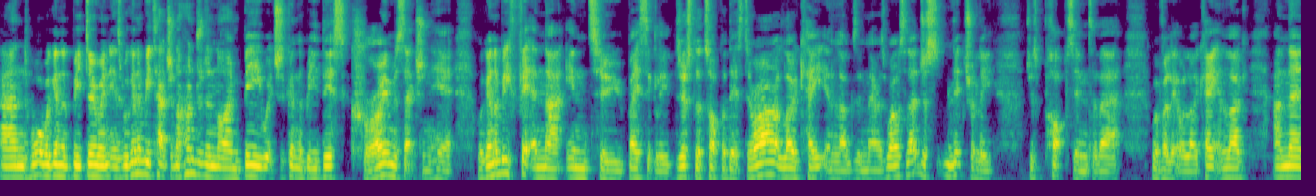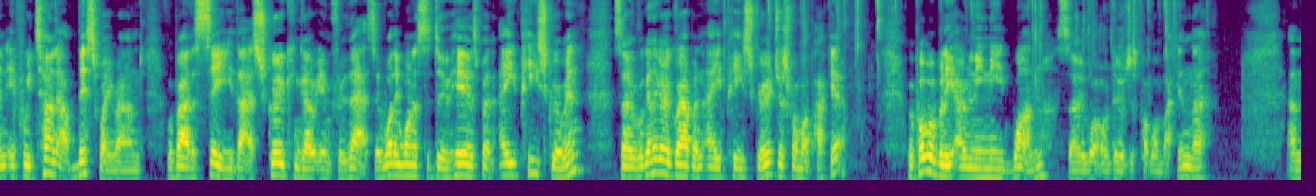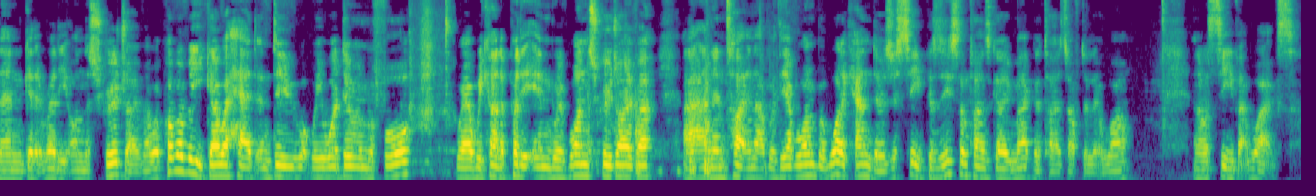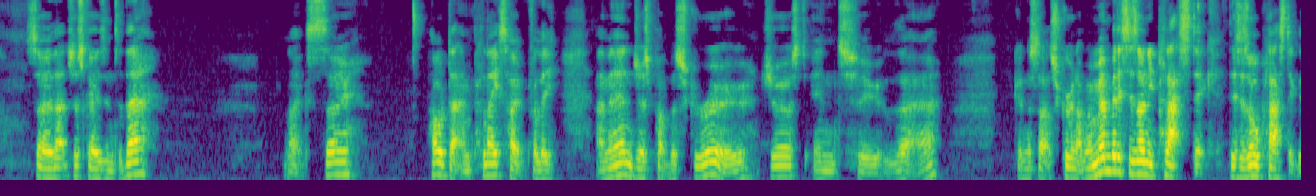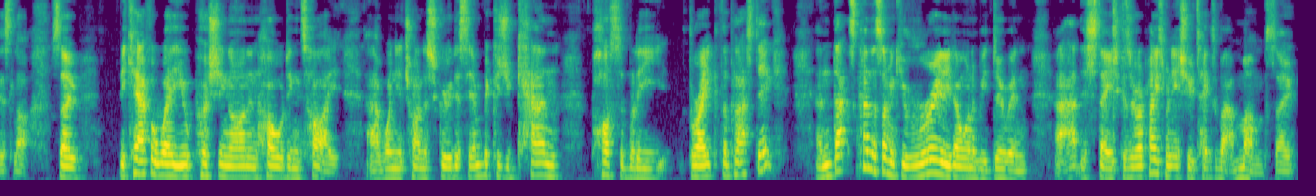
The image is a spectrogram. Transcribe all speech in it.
And what we're going to be doing is we're going to be attaching 109B, which is going to be this chrome section here. We're going to be fitting that into basically just the top of this. There are locating lugs in there as well, so that just literally just pops into there with a little locating lug. And then if we turn it up this way round, we're about to see that a screw can go in through there. So what they want us to do here is put an AP screw in. So we're going to go grab an AP screw just from our packet. We'll probably only need one, so what I'll do is just pop one back in there and then get it ready on the screwdriver. We'll probably go ahead and do what we were doing before, where we kind of put it in with one screwdriver uh, and then tighten up with the other one. But what I can do is just see, because these sometimes go magnetized after a little while, and I'll see if that works. So that just goes into there, like so. Hold that in place, hopefully and then just pop the screw just into there. To start screwing up. Remember this is only plastic. This is all plastic this lot. So be careful where you're pushing on and holding tight uh, when you're trying to screw this in because you can possibly break the plastic. And that's kind of something you really don't want to be doing uh, at this stage because a replacement issue takes about a month. So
